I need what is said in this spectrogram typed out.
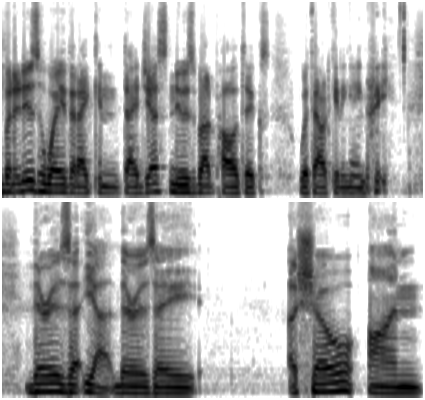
But it is a way that I can digest news about politics without getting angry. There is a yeah, there is a a show on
